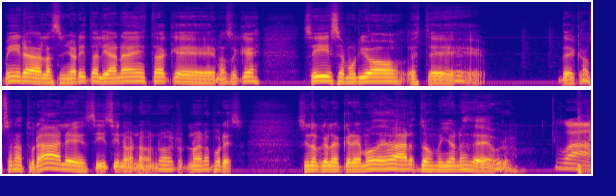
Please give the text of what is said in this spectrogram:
Mira, la señora italiana esta que no sé qué, sí, se murió este de causas naturales, sí, sí, no, no, no, no era por eso, sino que le queremos dejar dos millones de euros. Wow,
